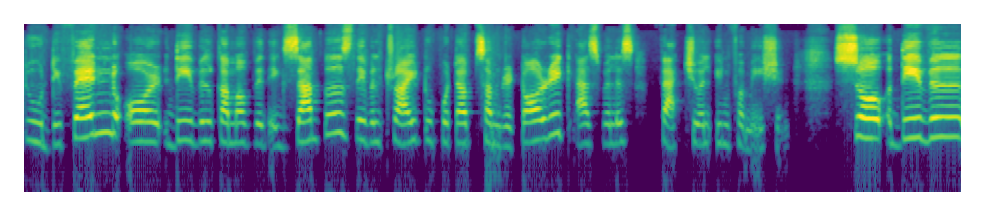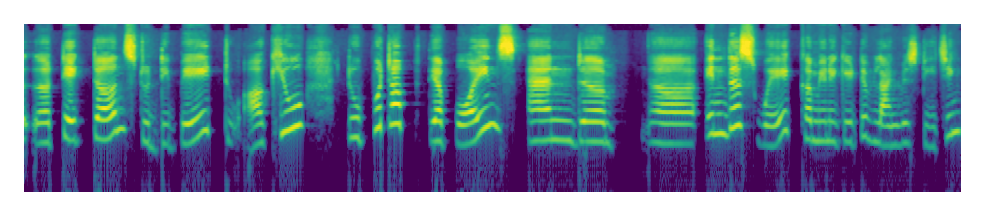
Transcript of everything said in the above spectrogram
to defend or they will come up with examples. They will try to put up some rhetoric as well as factual information. So they will uh, take turns to debate, to argue, to put up their points and uh, uh, in this way communicative language teaching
